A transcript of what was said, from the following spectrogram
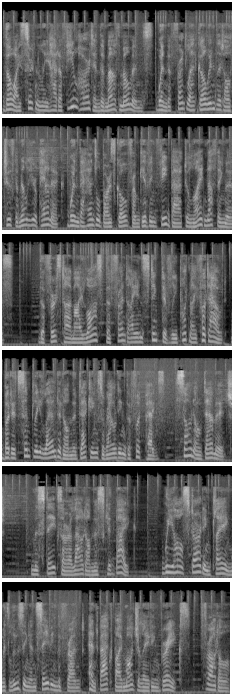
though I certainly had a few heart-in-the-mouth moments when the front let go in little too familiar panic when the handlebars go from giving feedback to light nothingness. The first time I lost the front I instinctively put my foot out, but it simply landed on the decking surrounding the foot pegs, so no damage. Mistakes are allowed on the skid bike. We all starting playing with losing and saving the front and back by modulating brakes, throttle,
